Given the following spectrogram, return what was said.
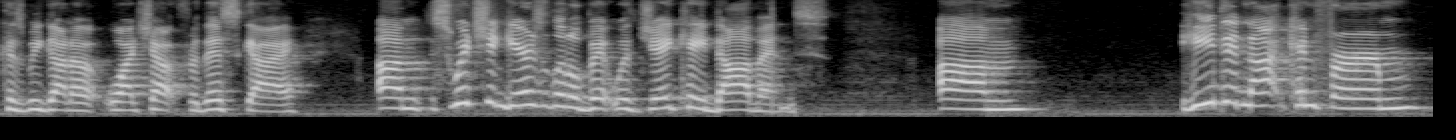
because we got to watch out for this guy. Um, switching gears a little bit with J.K. Dobbins. Um, he did not confirm.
